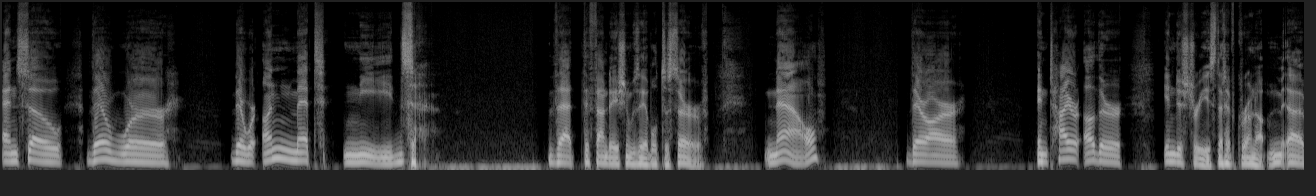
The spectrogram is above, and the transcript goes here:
And so there were there were unmet needs that the foundation was able to serve. Now there are entire other industries that have grown up, uh,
